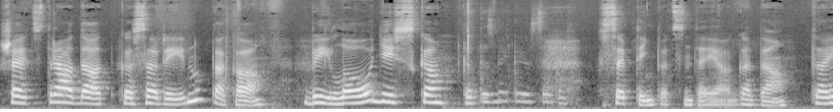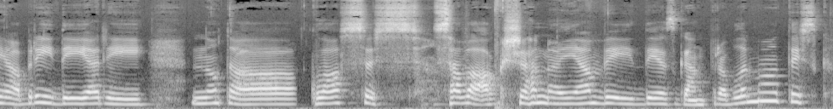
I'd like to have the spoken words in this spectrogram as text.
šeit strādāt, kas arī nu, bija loģiska. Kad tas bija, kad jūs sākāt? 17. gadā. Tajā brīdī arī nu, tā klases savākšana ja, bija diezgan problemātiska.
